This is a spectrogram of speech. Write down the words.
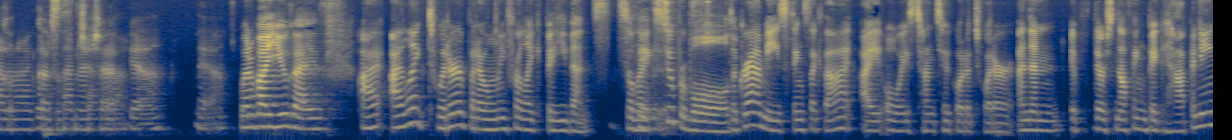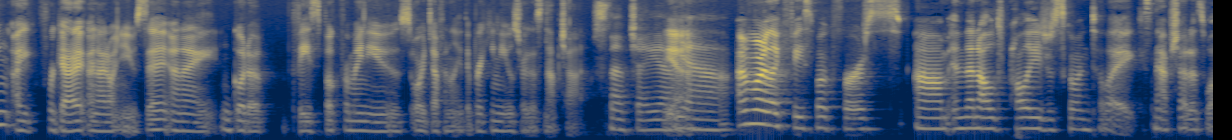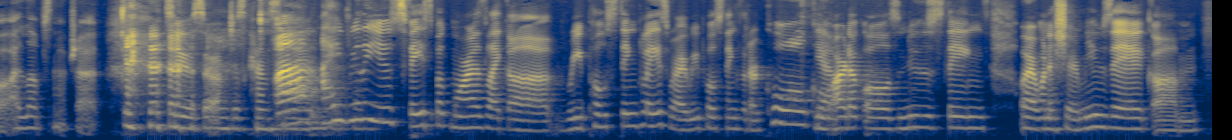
I don't know, I go Go to to Snapchat. Snapchat. Yeah. Yeah. What about you guys? I, I like Twitter, but only for like big events. So like Big Super Bowl, the Grammys, things like that. I always tend to go to Twitter. And then if there's nothing big happening, I forget and I don't use it. And I go to Facebook for my news or definitely the breaking news or the Snapchat. Snapchat, yeah. Yeah. Yeah. I'm more like Facebook first. Um, and then I'll probably just go into like Snapchat as well. I love Snapchat too. So I'm just kind of Um, I really use Facebook more as like a reposting place where I repost things that are cool, cool Yeah. articles, news things, or I want to share music. Um,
